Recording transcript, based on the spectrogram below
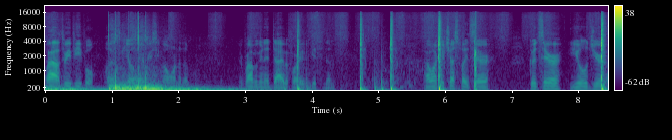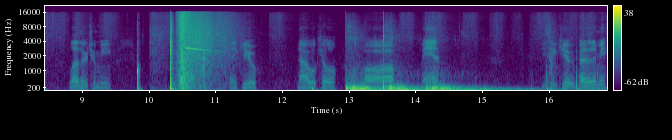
Wow, three people. Let's kill every single one of them. They're probably gonna die before I even get to them. I want your chest plate, Sarah. Good Sarah, yield your leather to me. Thank you. Now I will kill... Oh, man. You think you're better than me?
